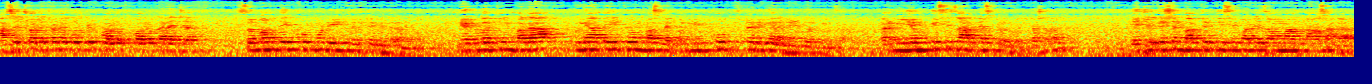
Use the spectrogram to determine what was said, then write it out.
असे छोट्या छोट्या गोष्टी फॉलो फॉलो करायच्या. समर्थ एक खूप मोठी इंटरेस्ट आहे मित्रांनो. नेटवर्किंग बघा तुम्ही आता इथे येऊन बसलाय पण मी खूप स्टडी केला नेटवर्किंगचा कारण मी एमपीसीचा अभ्यास करतो कशाचा एज्युकेशन बाबतीत टी सी कॉलेज जाऊन माझं नाव सांगा.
